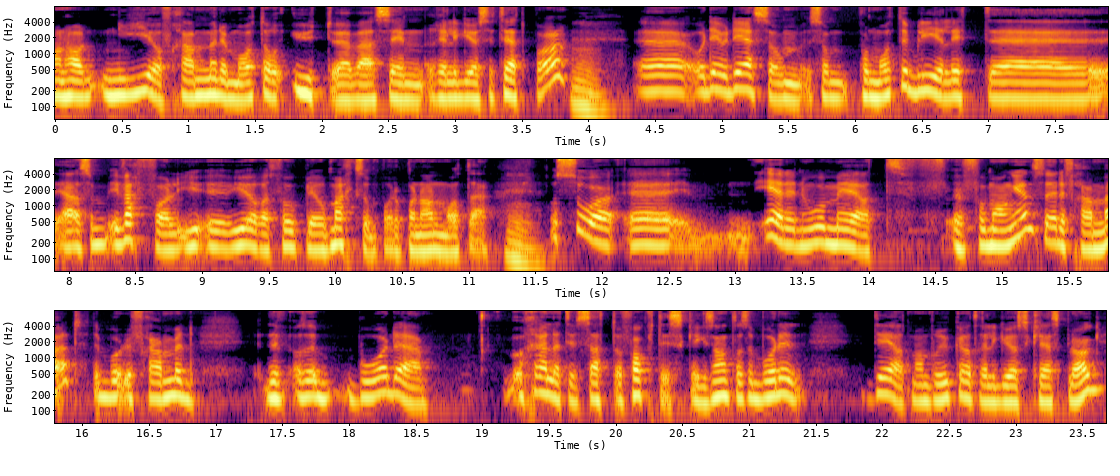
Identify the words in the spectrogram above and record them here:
Man har nye og fremmede måter å utøve sin religiøsitet på. Mm. Uh, og det er jo det som, som, på en måte blir litt uh, ja, Som i hvert fall gjør at folk blir oppmerksom på det på en annen måte. Mm. Og så uh, er det noe med at for mange så er det fremmed. Det er både fremmed det, altså både relativt sett og faktisk. ikke sant? Altså både det at man bruker et religiøst klesplagg,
